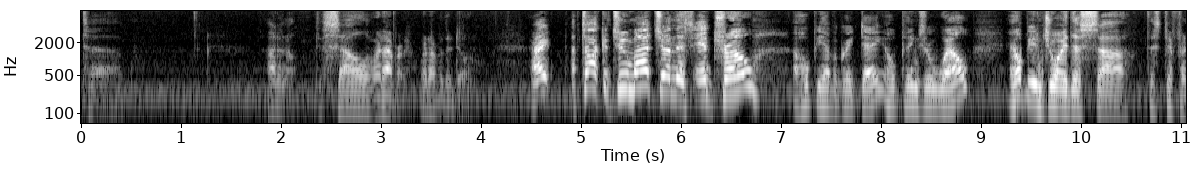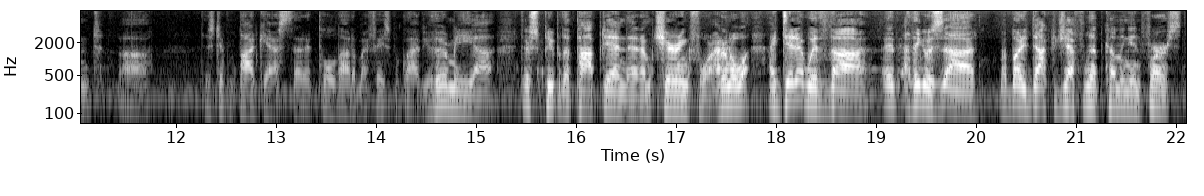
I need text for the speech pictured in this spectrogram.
to I don't know, to sell or whatever, whatever they're doing. All right, I'm talking too much on this intro. I hope you have a great day. I hope things are well. I hope you enjoy this uh, this different uh, this different podcast that I pulled out of my Facebook Live. You hear me? Uh, there's some people that popped in that I'm cheering for. I don't know what I did it with. Uh, I think it was uh, my buddy Dr. Jeff Lip coming in first,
